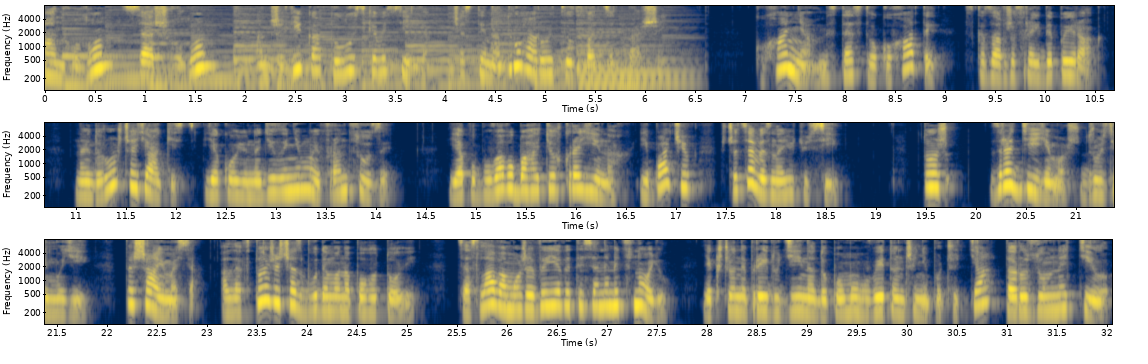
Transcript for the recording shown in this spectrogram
Анголон, Серж Голон, Анжеліка, Тулузьке весілля. Частина 2, розділ 21. Кохання, мистецтво кохати, сказав Жофрей де Пейрак, найдорожча якість, якою наділені ми, французи. Я побував у багатьох країнах і бачив, що це визнають усі. Тож зрадіємо ж, друзі мої, пишаємося, але в той же час будемо напоготові. Ця слава може виявитися неміцною якщо не прийдуть їй на допомогу витончені почуття та розумне тіло.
